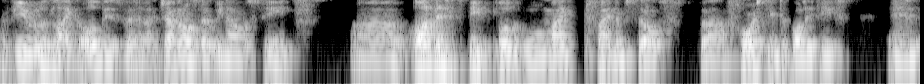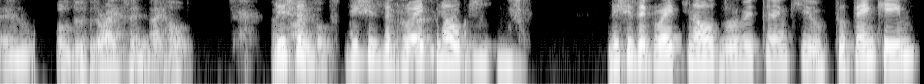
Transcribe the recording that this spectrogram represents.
views, like all these uh, generals that we now see. Uh, honest people who might find themselves uh, forced into politics and and will do the right thing. I hope. I- I Listen, hope so. this is a great that's my- note. This is a great note Ruvi, thank you. to thank him.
